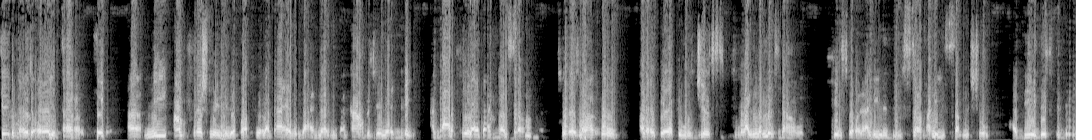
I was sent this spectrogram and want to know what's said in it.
Take advantage of all the time. Take uh, me, I'm frustrated if I feel like I haven't got nothing accomplished in that day. I gotta feel like I've done something towards my goal. I don't care if it was just writing the list down get started. I need to do something. I need something to show. I did this today.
